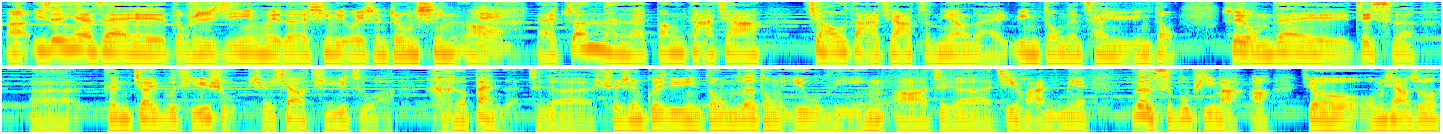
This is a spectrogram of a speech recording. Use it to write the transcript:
啊，义珍现在在董事基金会的心理卫生中心啊对，来专门来帮大家教大家怎么样来运动跟参与运动。所以我们在这次呢，呃，跟教育部体育署学校体育组啊合办的这个学生规律运动乐动一五零啊这个计划里面，乐此不疲嘛啊，就我们想说，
